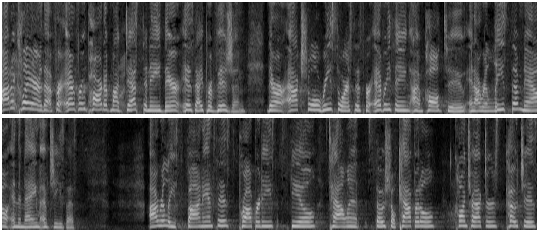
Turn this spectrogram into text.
I declare that for every part of my destiny, there is a provision. There are actual resources for everything I am called to, and I release them now in the name of Jesus. I release finances, properties, skill, talent, social capital, contractors, coaches,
